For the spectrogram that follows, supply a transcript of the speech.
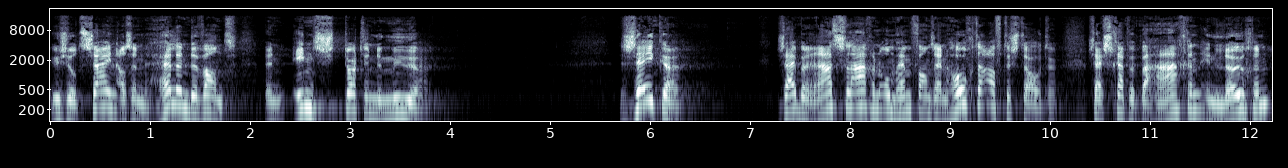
U zult zijn als een hellende wand, een instortende muur. Zeker, zij beraadslagen om hem van zijn hoogte af te stoten. Zij scheppen behagen in leugen.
